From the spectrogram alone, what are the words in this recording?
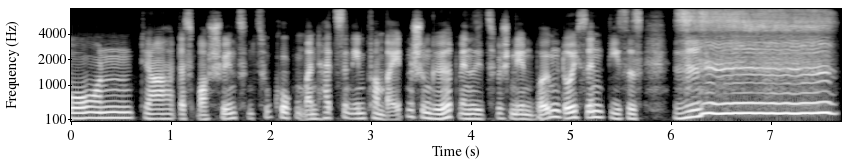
Und ja, das war schön zum Zugucken. Man hat es dann eben vom Weiten schon gehört, wenn sie zwischen den Bäumen durch sind, dieses Zzzz,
